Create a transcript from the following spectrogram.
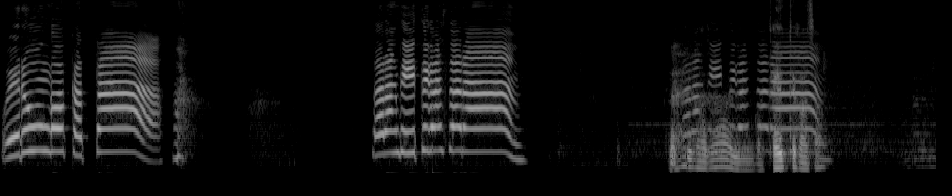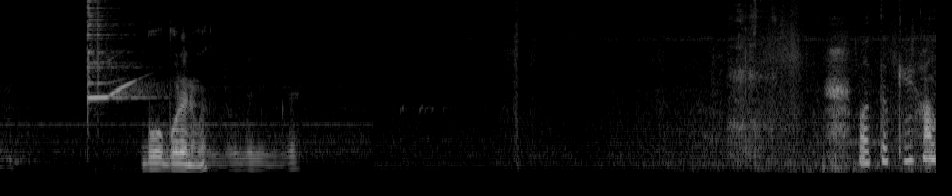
외로운 것 같아. 나랑 데이트 갈 사람. 데이트 가자. 데이트 가자. 뭐 뭐라는 거야? 어떻게 한?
